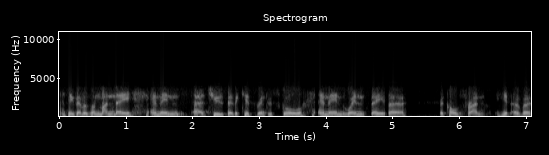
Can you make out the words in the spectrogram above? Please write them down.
I think that was on Monday, and then uh, Tuesday the kids went to school, and then Wednesday the the cold front hit over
